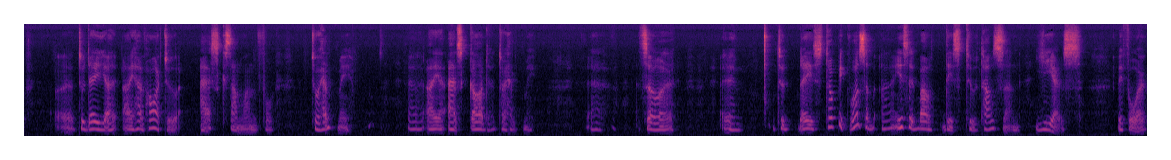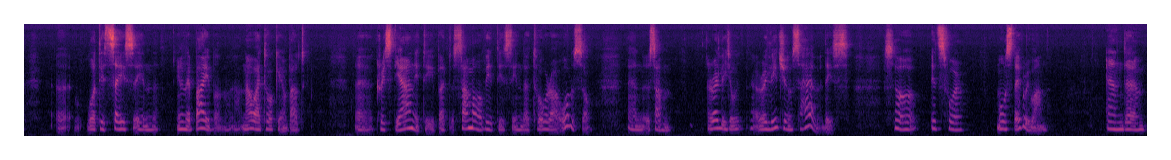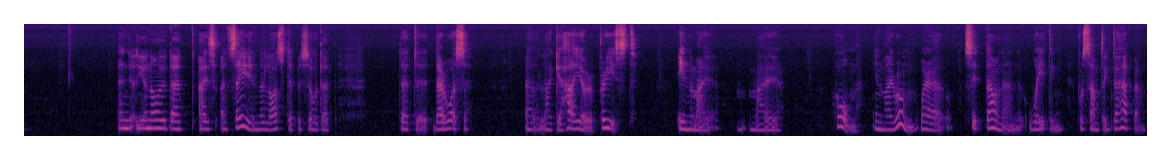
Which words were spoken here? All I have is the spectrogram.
uh, today I, I have hard to ask someone for to help me. Uh, I ask God to help me. Uh, so uh, um, today's topic was uh, is about these 2000 years before uh, what it says in in the Bible. Now I'm talking about uh, Christianity, but some of it is in the Torah also, and some religion, religions have this. So it's for most everyone. And um, and you know that I, I say in the last episode that that uh, there was uh, like a higher priest in my my home in my room where I sit down and waiting for something to happen.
